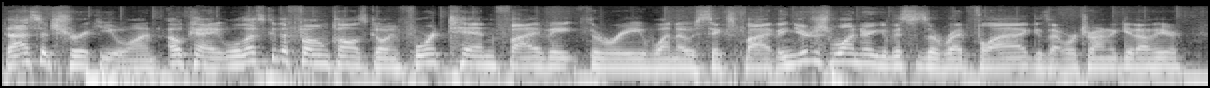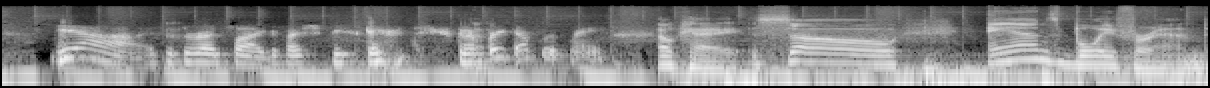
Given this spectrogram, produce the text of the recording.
that's a tricky one. Okay, well, let's get the phone calls going 410 583 1065. And you're just wondering if this is a red flag? Is that what we're trying to get out here? Yeah, if it's a red flag, if I should be scared that he's gonna break up with me. Okay, so Anne's boyfriend,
